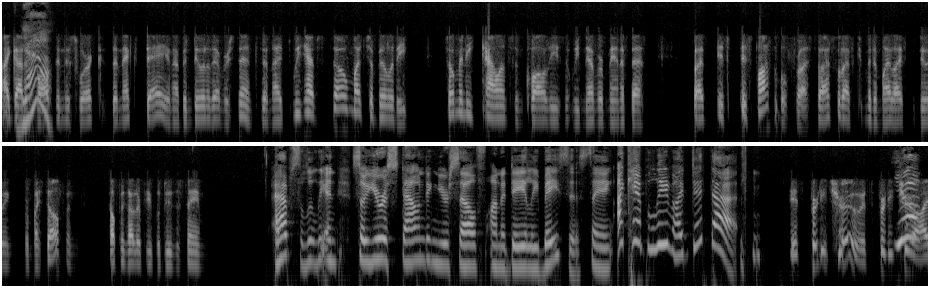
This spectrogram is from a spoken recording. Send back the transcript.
I got Yeah. involved in this work the next day, and I've been doing it ever since. And I, we have so much ability, so many talents and qualities that we never manifest, but it's it's possible for us. So that's what I've committed my life to doing for myself and helping other people do the same. Absolutely. And so you're astounding yourself on a daily basis, saying, I can't believe I did that. It's pretty true. It's pretty Yeah. true. I,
